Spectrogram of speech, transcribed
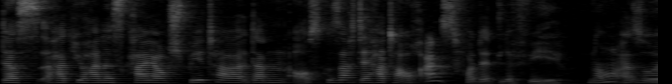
das hat Johannes Kai auch später dann ausgesagt, er hatte auch Angst vor Detlef W. Ne? Also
